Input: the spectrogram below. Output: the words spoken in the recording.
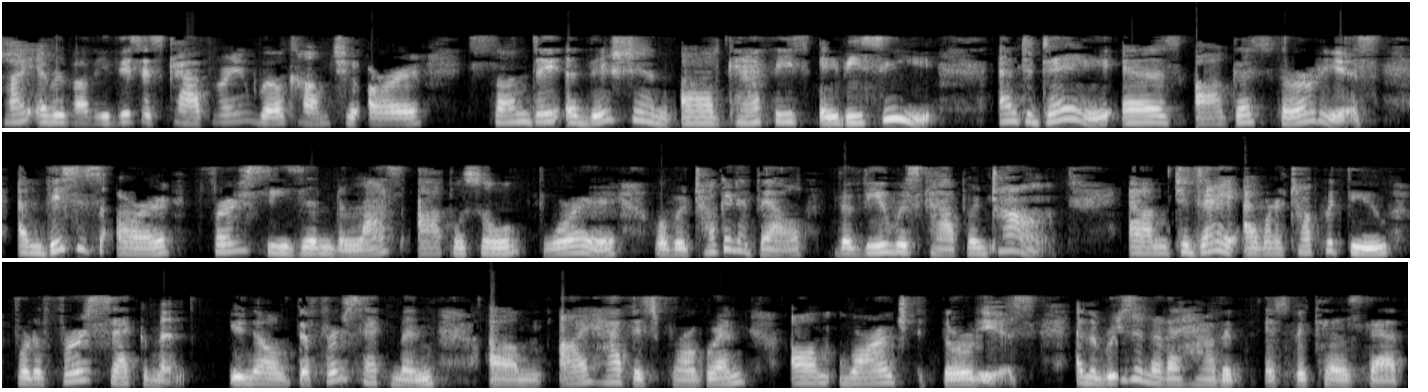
Hi, everybody. This is Catherine. Welcome to our Sunday edition of Kathy's ABC. And today is August 30th. And this is our first season, the last episode for what we're talking about, The View with Catherine Chang. Um, today I want to talk with you for the first segment you know, the first segment, um, I have this program on March 30th. And the reason that I have it is because that,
